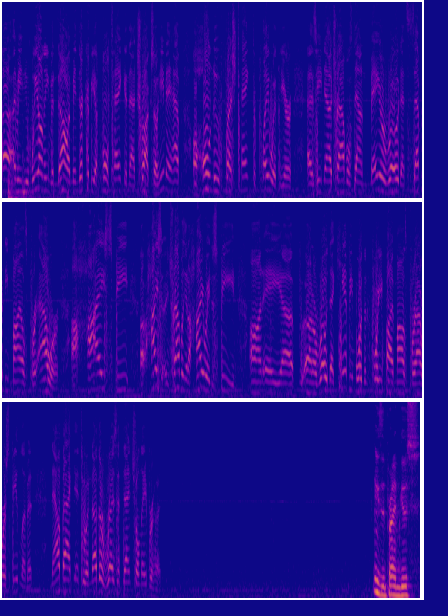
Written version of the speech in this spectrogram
Uh, I mean, we don't even know. I mean, there could be a full tank in that truck, so he may have a whole new fresh tank to play with here as he now travels down Mayor Road at 70 miles per hour, a high speed, uh, high traveling at a high rate of speed on a uh, on a road that can't be more than 45 miles per hour speed limit. Now back into another residential neighborhood. He's the prime goose.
